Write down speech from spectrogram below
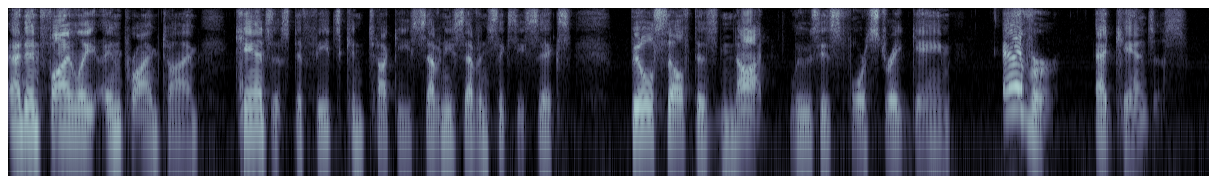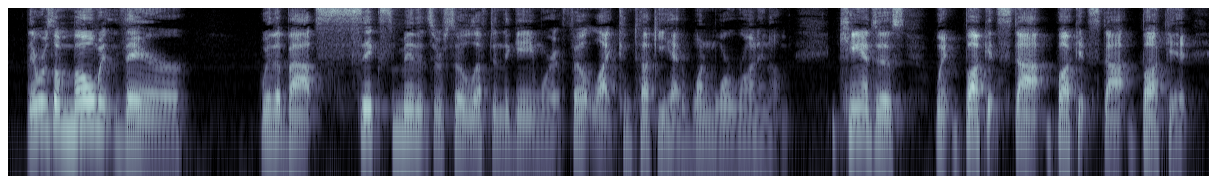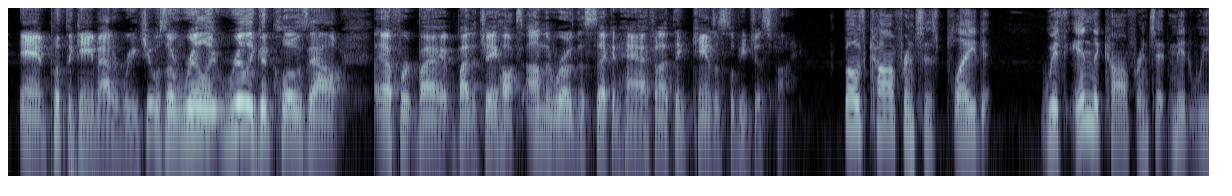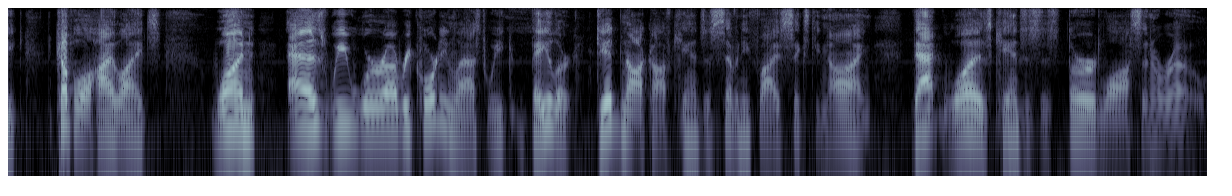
And then finally, in prime time, Kansas defeats Kentucky 77 66. Bill Self does not lose his fourth straight game ever at Kansas. There was a moment there with about six minutes or so left in the game where it felt like Kentucky had one more run in them. Kansas went bucket, stop, bucket, stop, bucket, and put the game out of reach. It was a really, really good closeout effort by by the Jayhawks on the road the second half, and I think Kansas will be just fine. Both conferences played within the conference at midweek. A couple of highlights. One, as we were uh, recording last week, Baylor did knock off Kansas 75 69. That was Kansas's third loss in a row.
